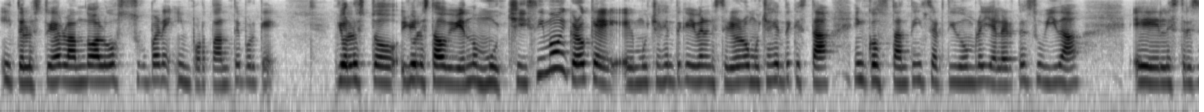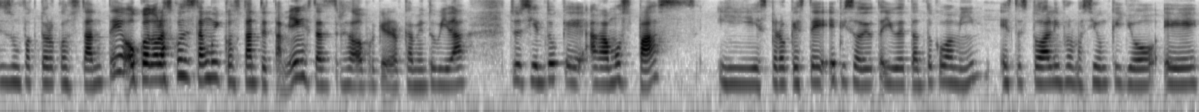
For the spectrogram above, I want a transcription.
y te lo estoy hablando algo súper importante porque yo lo, estoy, yo lo he estado viviendo muchísimo y creo que eh, mucha gente que vive en el exterior o mucha gente que está en constante incertidumbre y alerta en su vida, eh, el estrés es un factor constante. O cuando las cosas están muy constantes, también estás estresado por querer cambio en tu vida. Entonces siento que hagamos paz y espero que este episodio te ayude tanto como a mí. Esta es toda la información que yo he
